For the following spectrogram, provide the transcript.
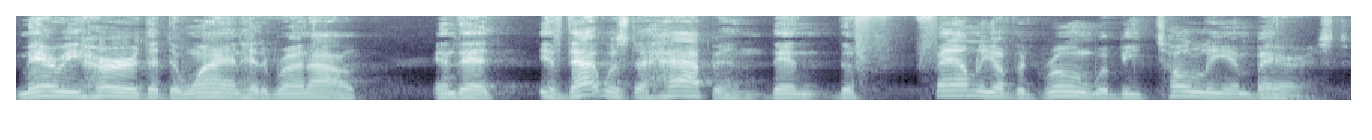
Mary heard that the wine had run out, and that if that was to happen, then the family of the groom would be totally embarrassed.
